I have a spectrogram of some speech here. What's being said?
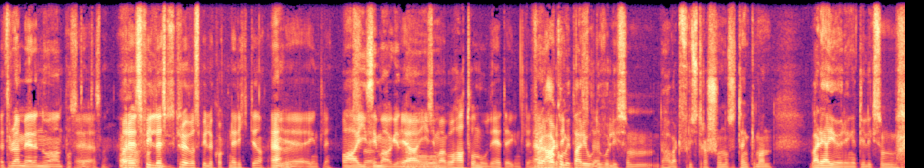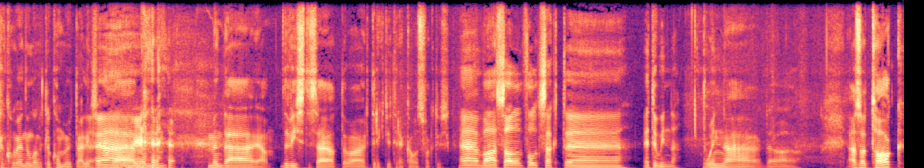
Jeg tror det er mer enn noe annet positivt. Ja. Altså. Bare Ja, spille, prøve å spille kortene riktig, da, Ja. i, eh, egentlig. Og ha is i magen. Ja, og- is i magen og ha tålmodighet, egentlig. For Det det har kommet perioder hvor liksom det har vært frustrasjon, og så tenker man Hva er det jeg gjør egentlig, liksom? Kommer jeg noen gang til å komme ut der, liksom? Ja. Men, men det, ja, det viste seg at det var et riktig trekk av oss, faktisk. Eh, hva har sa- folk sagt eh, etter Win, da? Win det var, Altså, Talk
